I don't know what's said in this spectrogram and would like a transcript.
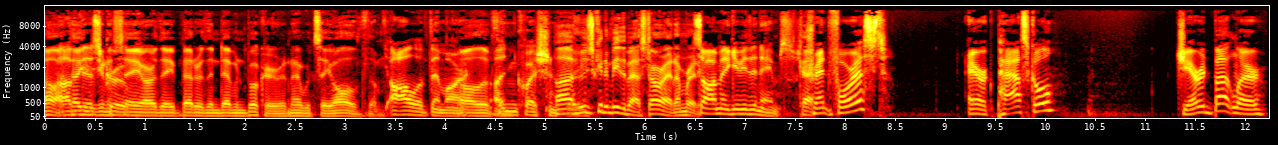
Oh, I thought you were going to say, are they better than Devin Booker? And I would say all of them. All of them are. All of them. Unquestionably. Uh, who's going to be the best? All right, I'm ready. So I'm going to give you the names. Trent Forrest, Eric Paschall, Jared Butler,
